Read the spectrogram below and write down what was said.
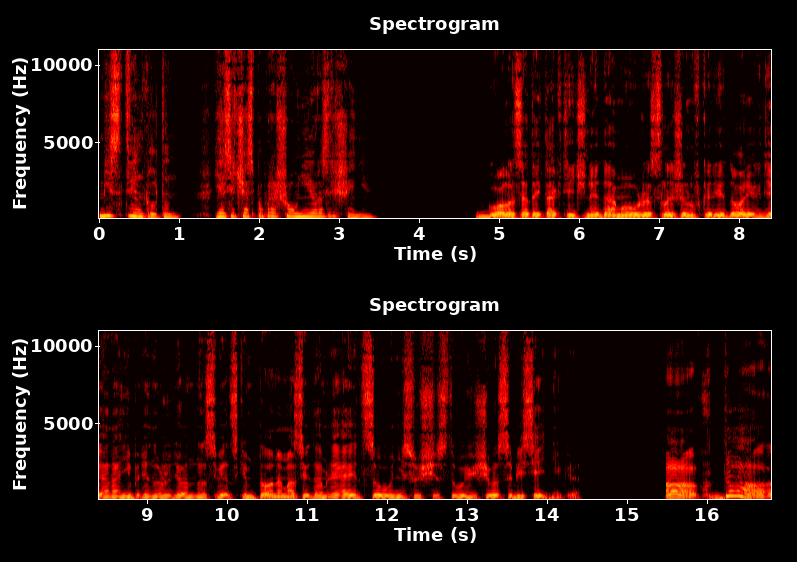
мисс Твинклтон. Я сейчас попрошу у нее разрешения. Голос этой тактичной дамы уже слышен в коридоре, где она непринужденно светским тоном осведомляется у несуществующего собеседника. «Ах, да!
